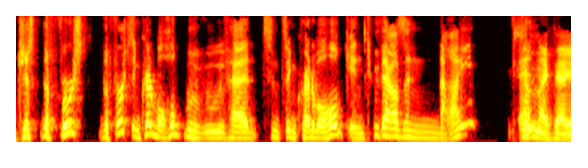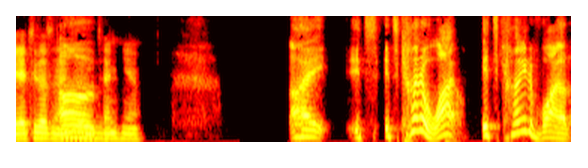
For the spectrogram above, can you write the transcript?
just the first the first Incredible Hulk movie we've had since Incredible Hulk in two thousand nine. Something like that. Yeah, 2009, Um, 2010. Yeah. I it's it's kind of wild. It's kind of wild.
